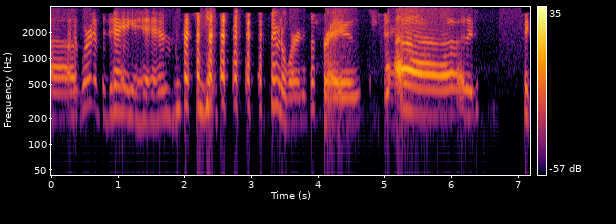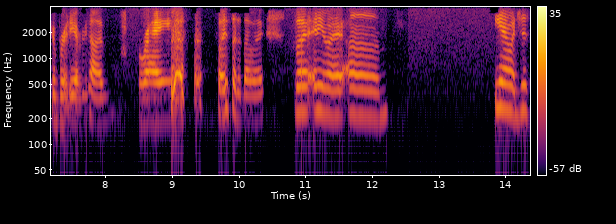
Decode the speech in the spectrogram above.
uh And the word of the day is not even a word, it's a phrase. Uh and I just think of Brittany every time. right. so I said it that way. But anyway, um you know, it just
